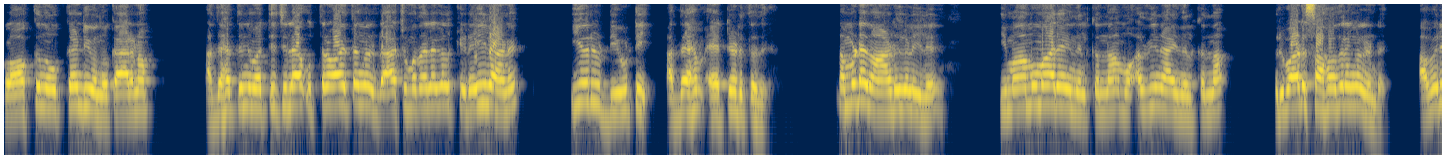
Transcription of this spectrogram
ക്ലോക്ക് നോക്കേണ്ടി വന്നു. കാരണം അദ്ദേഹത്തിന് മറ്റ് ചില ഉത്തരവാദിത്തങ്ങളുണ്ട്. ആ ചുമതലകൾക്കിടയിലാണ് ഈ ഒരു ഡ്യൂട്ടി അദ്ദേഹം ഏറ്റെടുത്തത്. നമ്മുടെ നാടുകളിൽ ഇമാമുമാരായി നിൽക്കുന്ന മുഅദ്ദീനായി നിൽക്കുന്ന ഒരുപാട് സഹോദരങ്ങളുണ്ട്. അവർ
